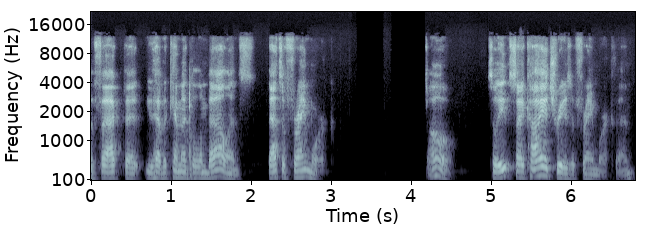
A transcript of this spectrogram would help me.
the fact that you have a chemical imbalance, that's a framework. Oh, so psychiatry is a framework then,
